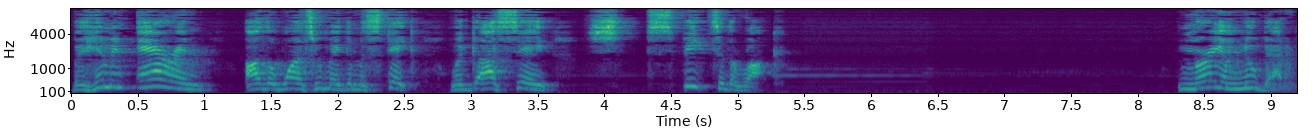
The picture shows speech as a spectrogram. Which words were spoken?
But him and Aaron are the ones who made the mistake when God say, speak to the rock. Miriam knew better.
